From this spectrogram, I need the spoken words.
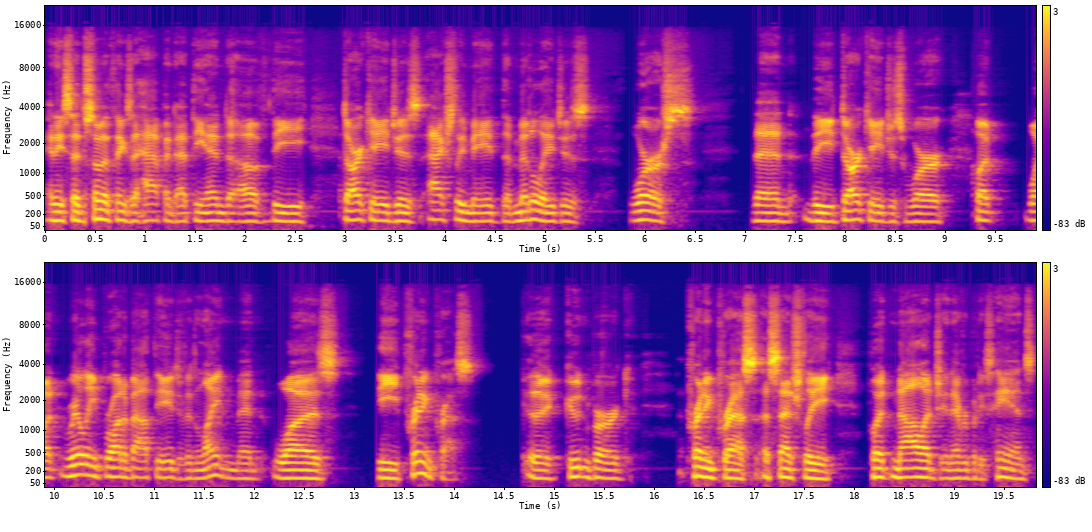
And he said some of the things that happened at the end of the Dark Ages actually made the Middle Ages worse than the Dark Ages were. But what really brought about the Age of Enlightenment was the printing press. The Gutenberg printing press essentially put knowledge in everybody's hands.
